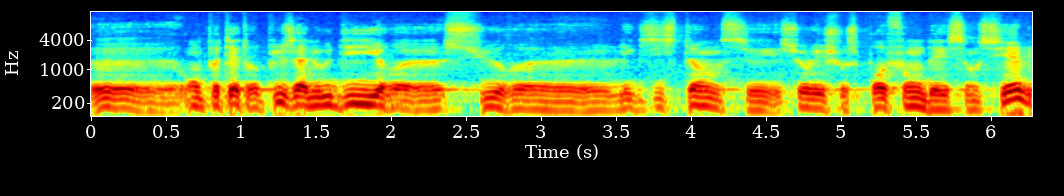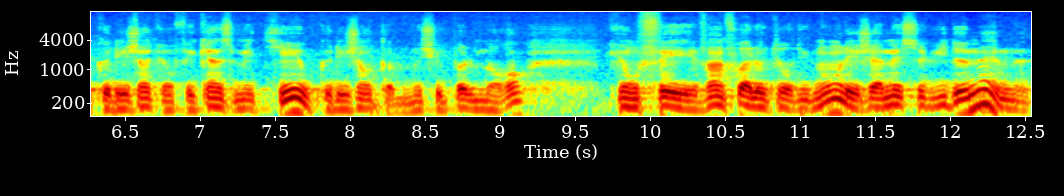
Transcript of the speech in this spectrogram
euh, ont peut-être plus à nous dire euh, sur l'existence et sur les choses profondes et essentielles que les gens qui ont fait 15 métiers ou que les gens comme M. Paul Morand qui ont fait 20 fois le tour du monde et jamais celui d'eux-mêmes.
